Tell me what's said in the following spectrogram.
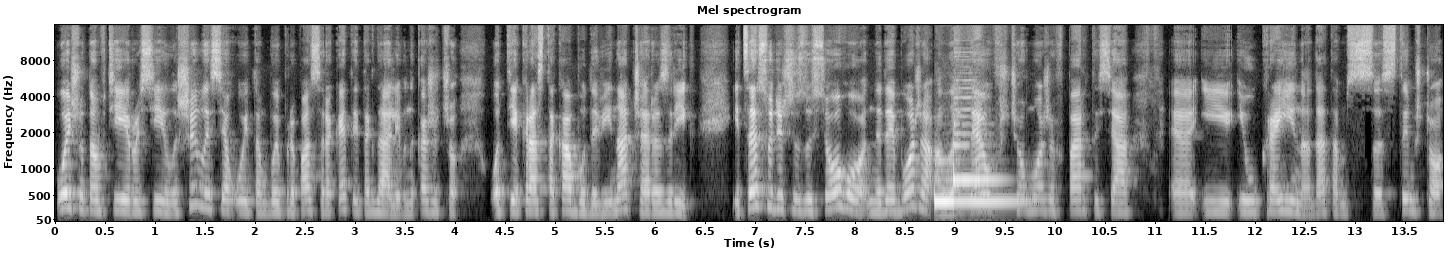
ой, що там в тієї Росії лишилися, ой, там боєприпаси, ракети і так далі. Вони кажуть, що от якраз така буде війна через рік, і це судячи з усього, не дай Боже, але те, в що може впертися і, і Україна, да там з, з тим, що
